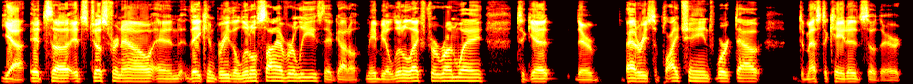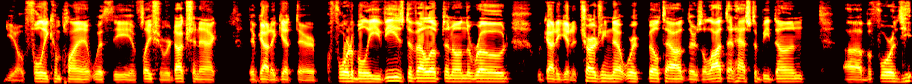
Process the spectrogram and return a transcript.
Yeah, it's uh it's just for now and they can breathe a little sigh of relief. They've got a maybe a little extra runway to get their battery supply chains worked out, domesticated so they're, you know, fully compliant with the Inflation Reduction Act. They've got to get their affordable EVs developed and on the road. We've got to get a charging network built out. There's a lot that has to be done uh, before the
